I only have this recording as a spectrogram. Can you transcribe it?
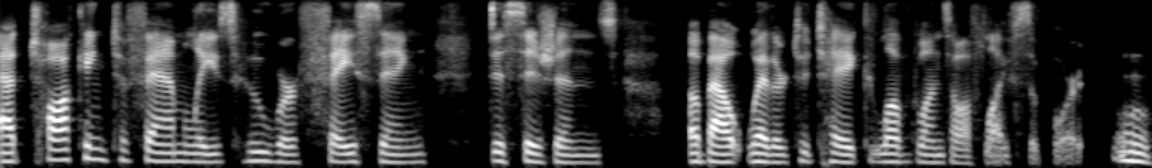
at talking to families who were facing decisions about whether to take loved ones off life support mm,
